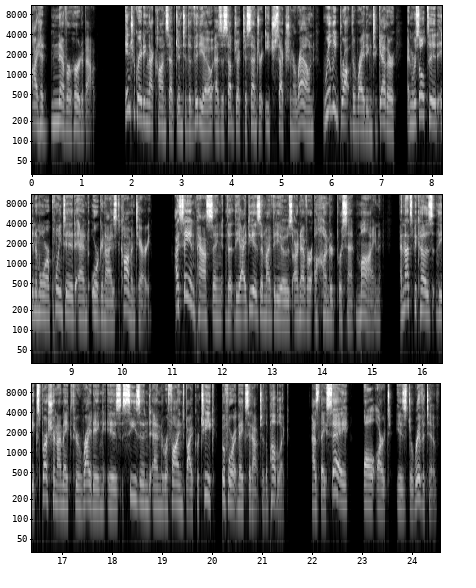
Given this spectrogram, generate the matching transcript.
I had never heard about. Integrating that concept into the video as a subject to center each section around really brought the writing together and resulted in a more pointed and organized commentary. I say in passing that the ideas in my videos are never 100% mine, and that's because the expression I make through writing is seasoned and refined by critique before it makes it out to the public. As they say, all art is derivative.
